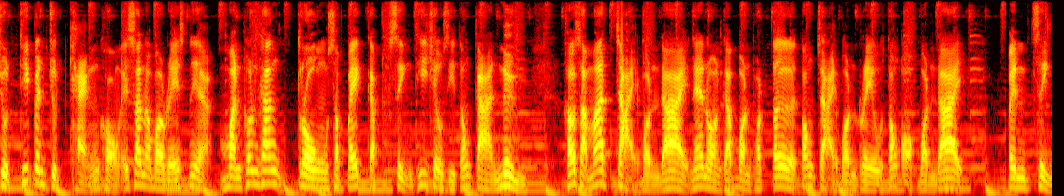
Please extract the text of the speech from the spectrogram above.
จุดที่เป็นจุดแข็งของเอซันอัลบาเรสเนี่ย มันค่อนข้างตรงสเปคกับสิ่งที่เชลซีต้องการ 1. เขาสามารถจ่ายบอลได้แน่นอนครับบอลพอตเตอร์ต้องจ่ายบอลเร็วต้องออกบอลได้ เป็นสิ่ง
